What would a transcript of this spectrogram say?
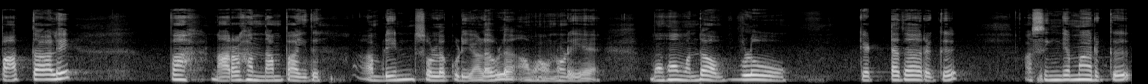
பார்த்தாலே பா நரகம்தான்ப்பா இது. அப்படின்னு சொல்லக்கூடிய அளவில் அவனுடைய முகம் வந்து அவ்வளோ கெட்டதாக இருக்குது அசிங்கமாக இருக்குது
